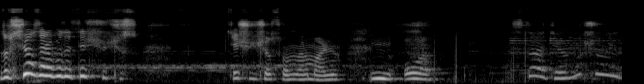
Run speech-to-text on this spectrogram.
Ну все, зараз буде 1000 часов. 1000 часов нормально. О. Кстати, а ну я...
